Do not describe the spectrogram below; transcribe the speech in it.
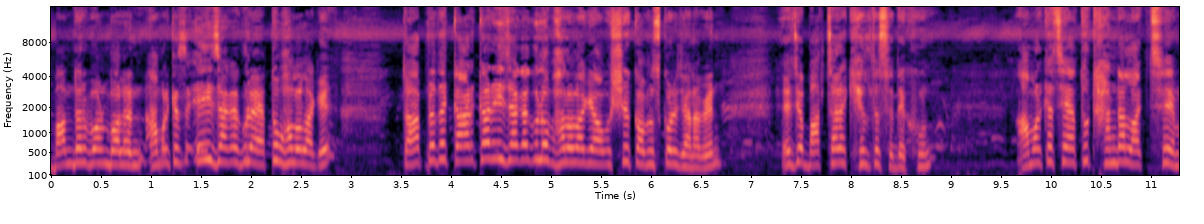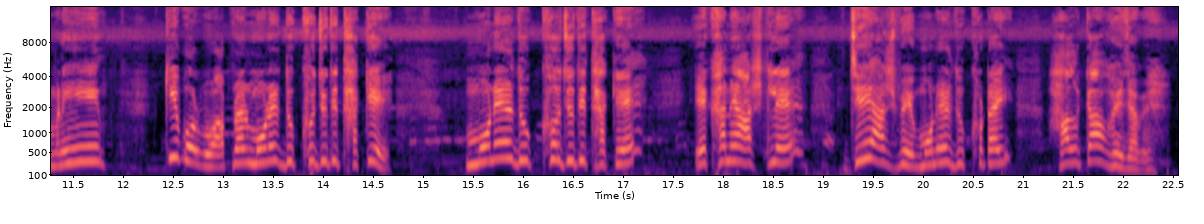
বান্দরবন বলেন আমার কাছে এই জায়গাগুলো এত ভালো লাগে। তো আপনাদের কার কার এই জায়গাগুলো ভালো লাগে অবশ্যই কমেন্টস করে জানাবেন। এই যে বাচ্চারা খেলতেছে দেখুন। আমার কাছে এত ঠান্ডা লাগছে মানে কি বলব আপনার মনের দুঃখ যদি থাকে মনের দুঃখ যদি থাকে এখানে আসলে যে আসবে মনের দুঃখটাই হালকা হয়ে যাবে।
